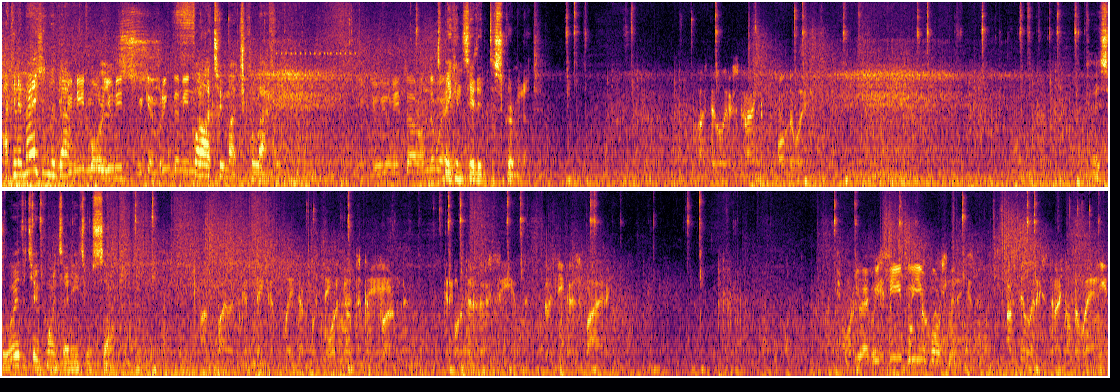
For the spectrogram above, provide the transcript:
I can imagine that that we can bring them in far too much collateral to be considered discriminate. Artillery strike on the way. Okay, so where are the two points I need to assault? Our pilots can take us later for Coordinates confirmed. Orders received. Gvozdika is firing. You have received reinforcements. Artillery strike on the way. Need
